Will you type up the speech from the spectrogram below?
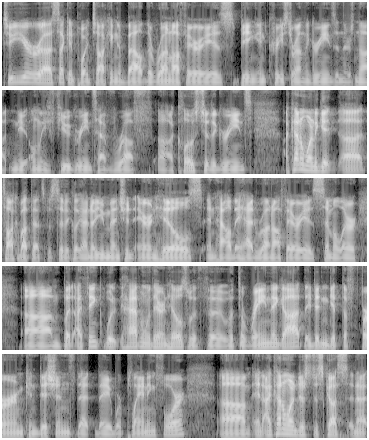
To your uh, second point, talking about the runoff areas being increased around the greens, and there's not ne- only few greens have rough uh, close to the greens. I kind of want to get uh, talk about that specifically. I know you mentioned Erin Hills and how they had runoff areas similar, um, but I think what happened with Erin Hills with the with the rain they got, they didn't get the firm conditions that they were planning for. Um, and I kind of want to just discuss, and I,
